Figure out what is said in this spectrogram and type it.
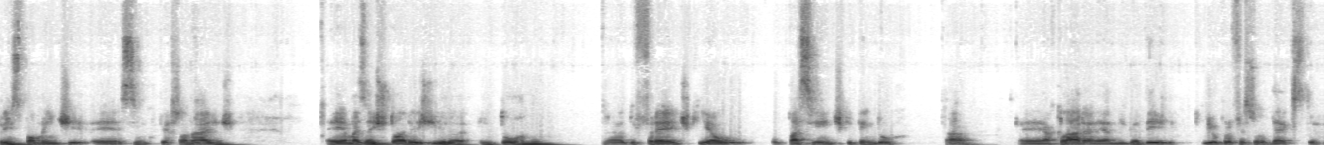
principalmente é, cinco personagens é, mas a história gira em torno né, do Fred, que é o, o, paciente que tem dor. Tá? É, a Clara é amiga dele e o professor Dexter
